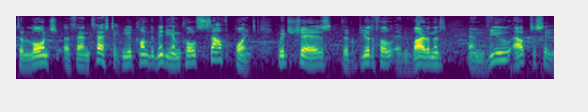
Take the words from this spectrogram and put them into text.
to launch a fantastic new condominium called Southpoint, which shares the beautiful environment and view out to sea.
